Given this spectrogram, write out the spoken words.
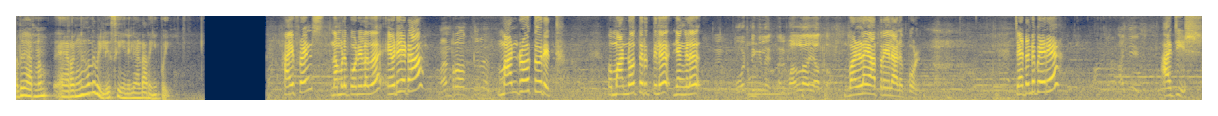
അത് കാരണം ഇറങ്ങാതെ വലിയ സീനില്ലാണ്ട് ഇറങ്ങിപ്പോയി. ഹായ് ഫ്രണ്ട്സ് നമ്മളിപ്പോൾ ഉള്ളത് എവിടെ ചേട്ടാ? മൺറോത്തുരത്ത്. അപ്പോൾ മൺട്രോത്തുരത്തിൽ ഞങ്ങൾ ബോട്ടിങ്ങിൽ ഒരു വള്ളയാത്ര. വള്ളയാത്രയിലാണ് ഇപ്പോൾ. ചേട്ടന്റെ പേര്? അജീഷ്.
